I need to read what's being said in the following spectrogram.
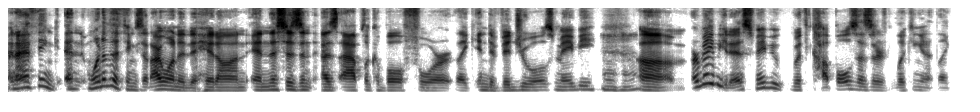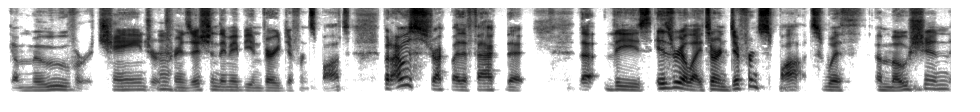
And I think, and one of the things that I wanted to hit on, and this isn't as applicable for like individuals, maybe, Mhm. um, or maybe it is, maybe with couples as they're looking at like a move or a change or a Mm. transition, they may be in very different spots. But I was struck by the fact that that these Israelites are in different spots with emotion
